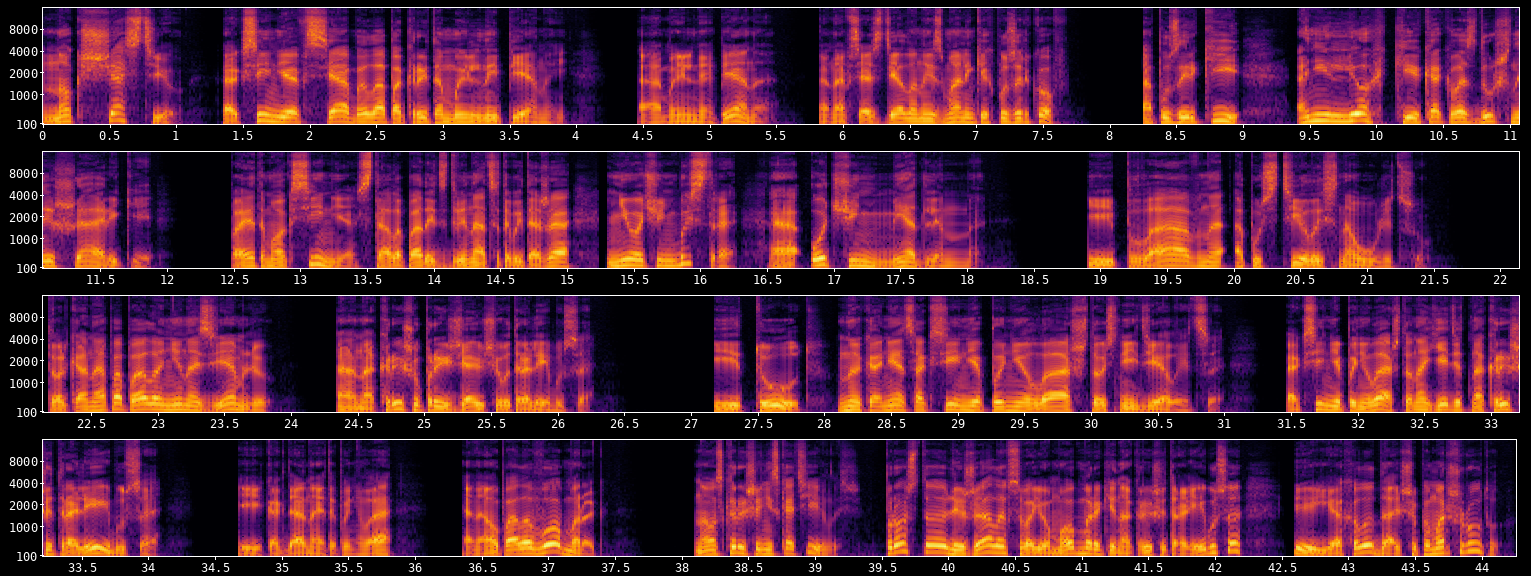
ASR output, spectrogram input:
Но, к счастью, Аксинья вся была покрыта мыльной пеной, а мыльная пена, она вся сделана из маленьких пузырьков. А пузырьки, они легкие, как воздушные шарики. Поэтому Аксинья стала падать с 12 этажа не очень быстро, а очень медленно. И плавно опустилась на улицу. Только она попала не на землю, а на крышу проезжающего троллейбуса. И тут, наконец, Аксинья поняла, что с ней делается. Аксинья поняла, что она едет на крыше троллейбуса. И когда она это поняла, она упала в обморок. Но с крыши не скатилась, просто лежала в своем обмороке на крыше троллейбуса и ехала дальше по маршруту.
